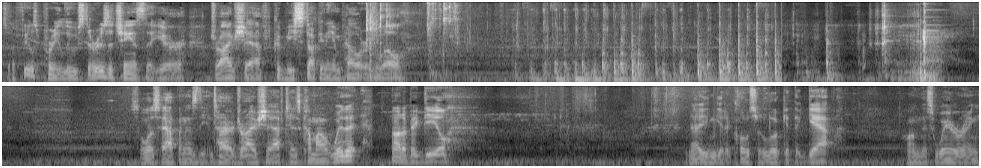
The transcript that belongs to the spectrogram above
So it feels pretty loose. There is a chance that your drive shaft could be stuck in the impeller as well. What's happened is the entire drive shaft has come out with it. Not a big deal. Now you can get a closer look at the gap on this wear ring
